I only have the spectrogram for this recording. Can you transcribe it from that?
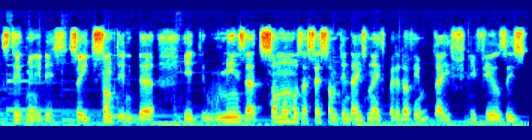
statement it is. So it's something that it means that someone must said something that is not expected of him that he, he feels is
